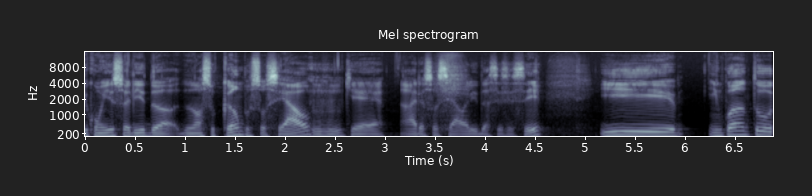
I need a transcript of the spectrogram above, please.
e com isso ali do, do nosso campo social, que é a área social ali da CCC. E enquanto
